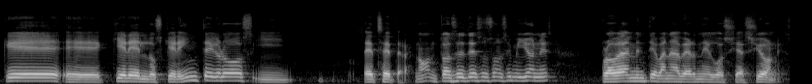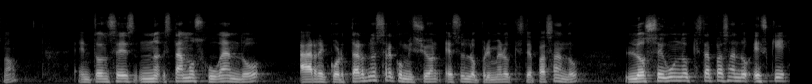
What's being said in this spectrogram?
que eh, quiere, los quiere íntegros y etcétera, ¿no? Entonces, de esos 11 millones, probablemente van a haber negociaciones, ¿no? Entonces, estamos jugando a recortar nuestra comisión, eso es lo primero que esté pasando. Lo segundo que está pasando es que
